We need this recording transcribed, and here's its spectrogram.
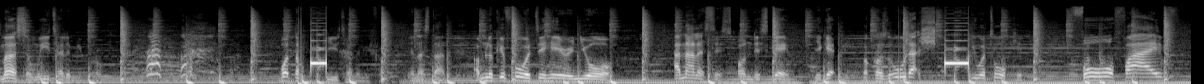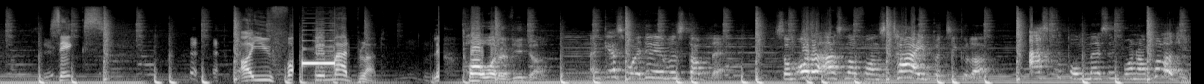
Merson, what are you telling me, bro? what the f- are you telling me, bro? You understand? I'm looking forward to hearing your analysis on this game. You get me? Because all that sh- you were talking, four, five, six. Are you fucking mad, blood? Paul, what have you done? And guess what? It didn't even stop there. Some other Arsenal fans, Ty in particular, asked Paul Mason for an apology.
